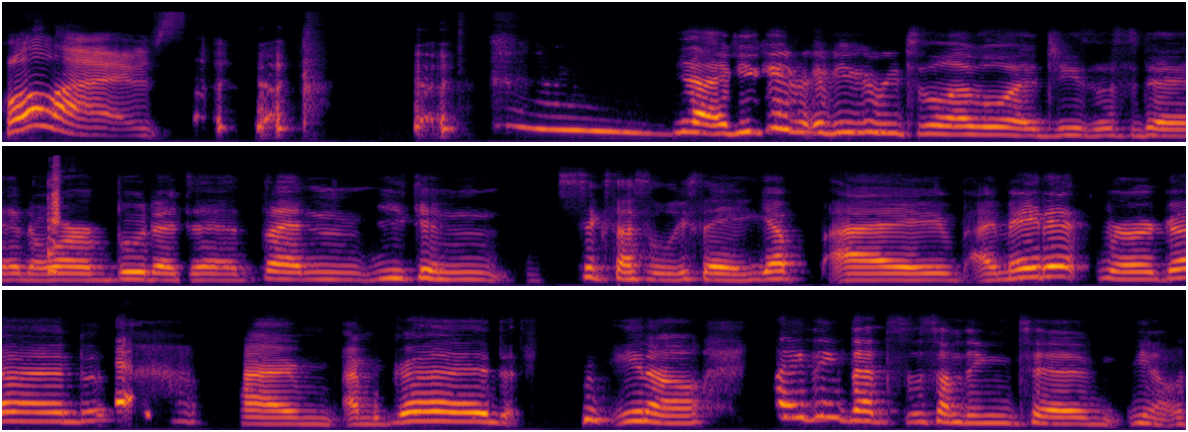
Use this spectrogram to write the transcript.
whole lives. Yeah if you can if you can reach the level that jesus did or buddha did then you can successfully say yep i i made it. We're good. I'm i'm good. You know i think that's something to you know a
